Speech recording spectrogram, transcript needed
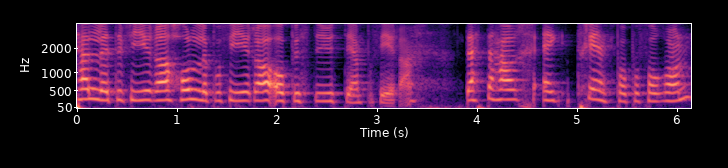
teller til fire, holder på fire og puster ut igjen på fire. Dette har jeg trent på på forhånd.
